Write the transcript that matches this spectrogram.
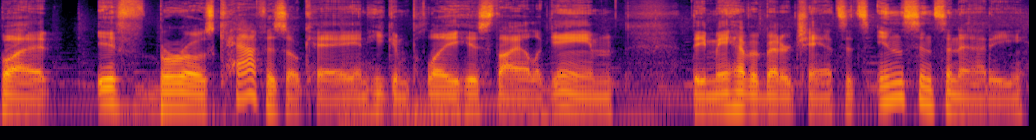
But if Burrow's calf is okay and he can play his style of game, they may have a better chance. It's in Cincinnati.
